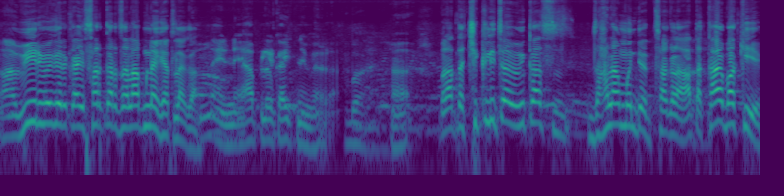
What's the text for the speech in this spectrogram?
विहीर वगैरे काही सरकारचा लाभ नाही घेतला का? नाही नाही आपल्याला काहीच नाही मिळालं. बरं. हा. बरं आता चिखलीचा विकास झाला म्हणतात सगळा. आता काय बाकी आहे?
